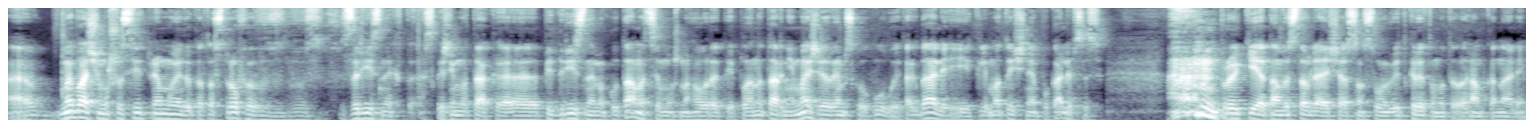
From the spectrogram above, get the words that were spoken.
Е, Ми бачимо, що світ прямує до катастрофи з різних, скажімо так, е, під різними кутами, це можна говорити, і планетарні межі Римського клубу і так далі, і кліматичний апокаліпсис, про який я там виставляю часом в своєму відкритому телеграм-каналі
